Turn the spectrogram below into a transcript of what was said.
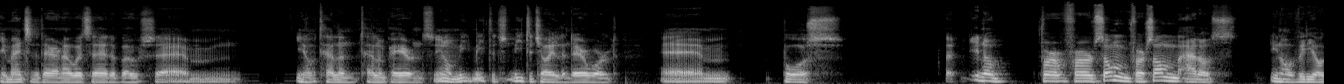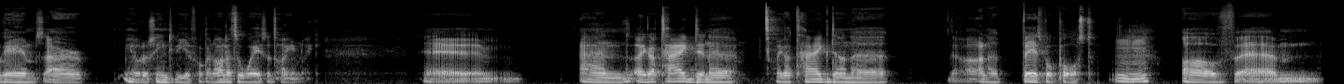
You mentioned it there, and I would said about um, you know telling telling parents, you know, meet meet the meet the child in their world. Um, but uh, you know, for for some for some adults, you know, video games are you know there seem to be a fucking oh that's a waste of time. Like, um, and I got tagged in a I got tagged on a on a Facebook post of um,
